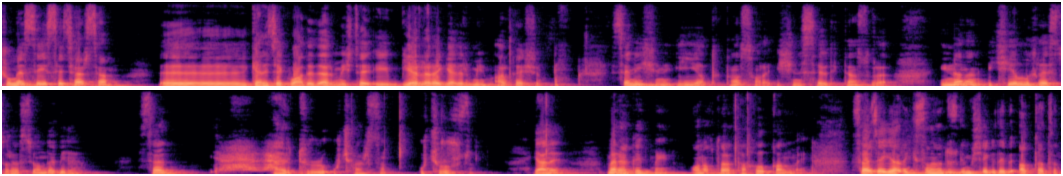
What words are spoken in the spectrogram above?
şu mesleği seçersem eee, gelecek vaat eder mi? İşte bir yerlere gelir miyim? Arkadaşım sen işini iyi yaptıktan sonra işini sevdikten sonra inanın iki yıllık restorasyonda bile sen her türlü uçarsın, uçurursun. Yani merak etmeyin. O noktada takılıp kalmayın. Sadece yarınki sınavı düzgün bir şekilde bir atlatın.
